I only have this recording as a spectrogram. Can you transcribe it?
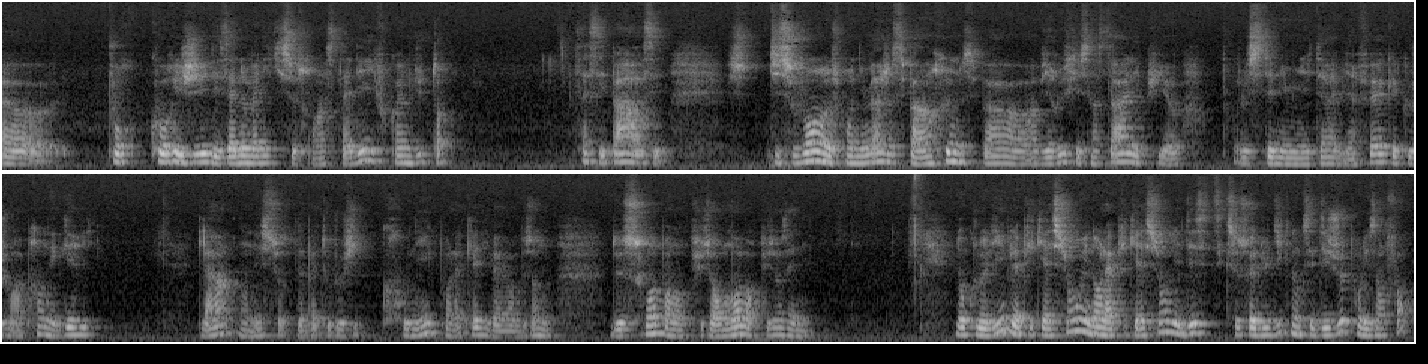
Euh, pour corriger les anomalies qui se seront installées, il faut quand même du temps. Ça c'est pas. Souvent, je prends une image, c'est pas un rhume, c'est pas un virus qui s'installe et puis euh, le système immunitaire est bien fait, quelques jours après on est guéri. Là, on est sur de la pathologie chronique pour laquelle il va avoir besoin de soins pendant plusieurs mois, voire plusieurs années. Donc le livre, l'application, et dans l'application, l'idée c'est que ce soit ludique, donc c'est des jeux pour les enfants.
